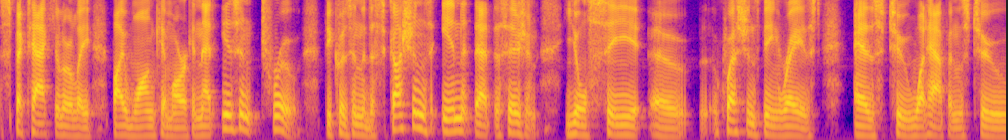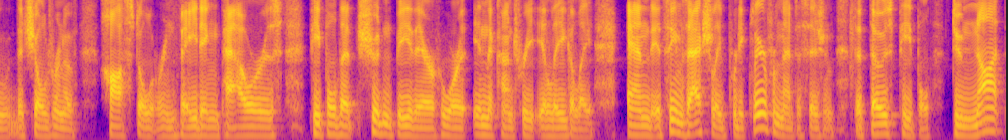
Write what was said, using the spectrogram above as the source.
spectacularly by Wong Kim Ark, and that isn't true because in the discussions in that decision, you'll see uh, questions being raised as to what happens to the children of hostile or invading powers, people that shouldn't be there who are in the country illegally. And it seems actually pretty clear from that decision that those people do not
